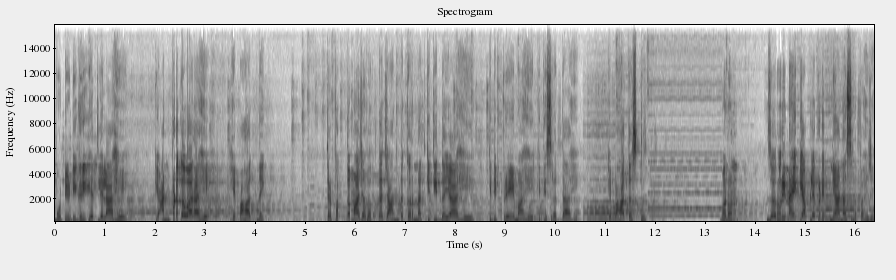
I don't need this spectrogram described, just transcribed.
मोठी डिग्री घेतलेला आहे की अनपड गवार आहे हे पाहत नाही. तर फक्त माझ्या भक्ताच्या अंतकरणात किती दया आहे किती प्रेम आहे किती श्रद्धा आहे हे पाहत असतो. म्हणून जरुरी नाही की आपल्याकडे ज्ञान असलं पाहिजे.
